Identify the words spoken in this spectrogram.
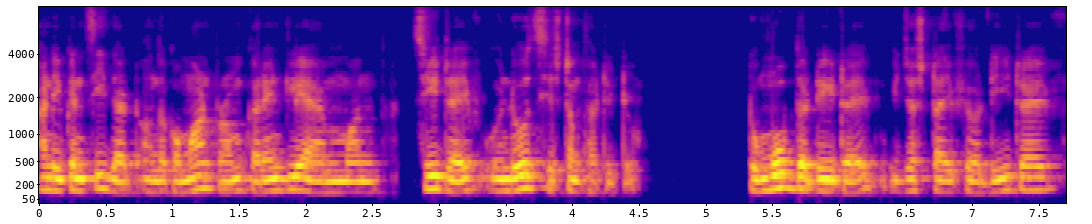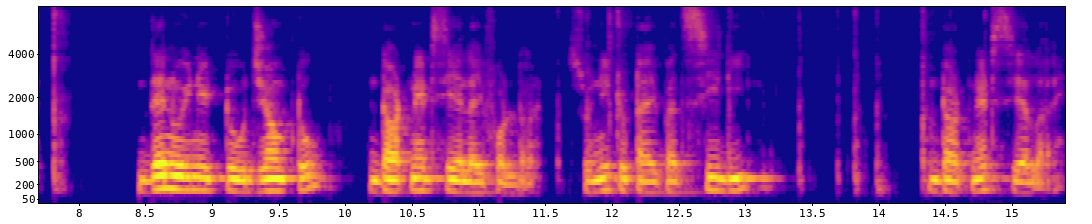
and you can see that on the command prompt currently I am on C drive Windows System 32 to move the D drive you just type your D drive. Then we need to jump to .NET CLI folder. So need to type as cd .NET CLI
